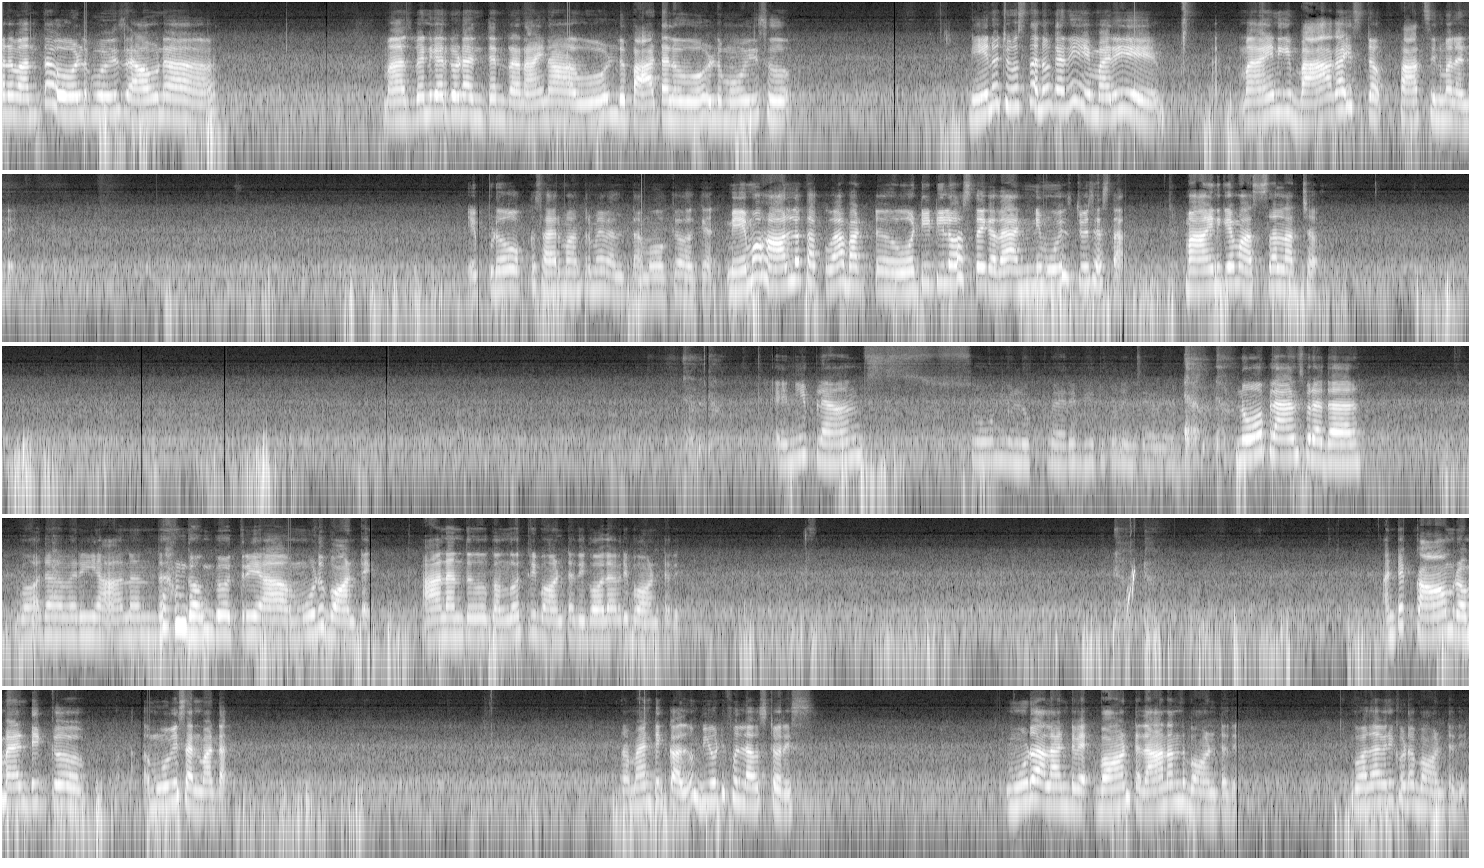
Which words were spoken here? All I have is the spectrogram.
మనమంతా ఓల్డ్ మూవీస్ అవునా? మా హస్బెండ్ గారు కూడా అంతేనరా నాయన. ఓల్డ్ పాటలు ఓల్డ్ మూవీస్ నేను చూస్తాను కానీ మరి మా ఆయనకి బాగా ఇష్టం పాత సినిమాలు అంటే ఎప్పుడో ఒక్కసారి మాత్రమే వెళ్తాము. Okay okay. మేము హాల్లో తక్కువ బట్ ఓటీటీలో వస్తాయి కదా అన్ని మూవీస్ చూసేస్తా. మా ఆయనకేమో అస్సలు నచ్చవు. Any plans soon you look very beautiful in save no plans brother Godavari Anandam Gangotri ఆ మూడు బాగుంటాయి. ఆనంద్ గంగోత్రి బాగుంటుంది గోదావరి బాగుంటుంది. అంటే కామ్ రొమాంటిక్ మూవీస్ అనమాట రొమాంటిక్ కాదు బ్యూటిఫుల్ లవ్ స్టోరీస్ మూడు అలాంటివే. బాగుంటుంది. ఆనంద్ బాగుంటుంది. గోదావరి కూడా బాగుంటుంది.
